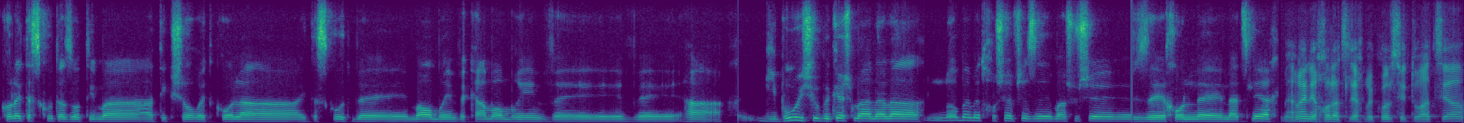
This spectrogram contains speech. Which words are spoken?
כל ההתעסקות הזאת עם התקשורת, כל ההתעסקות במה אומרים וכמה אומרים, והגיבוי שהוא ביקש מההנהלה, לא באמת חושב שזה משהו שזה יכול להצליח. מאמן יכול להצליח בכל סיטואציה,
